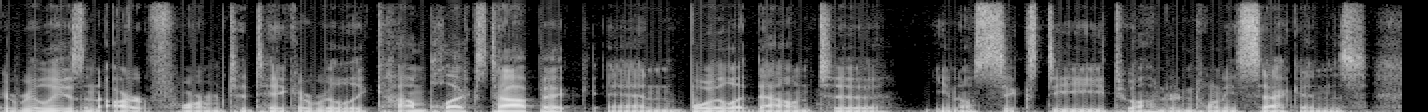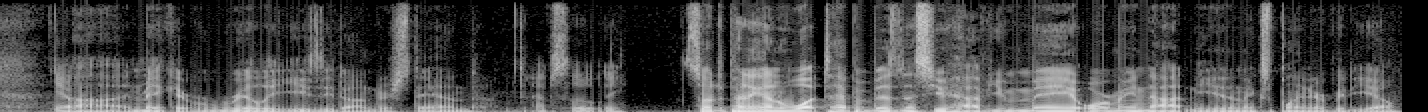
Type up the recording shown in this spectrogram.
it really is an art form to take a really complex topic and boil it down to you know 60 to 120 seconds Yep. uh, and make it really easy to understand. Absolutely. So, depending on what type of business you have, you may or may not need an explainer video.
